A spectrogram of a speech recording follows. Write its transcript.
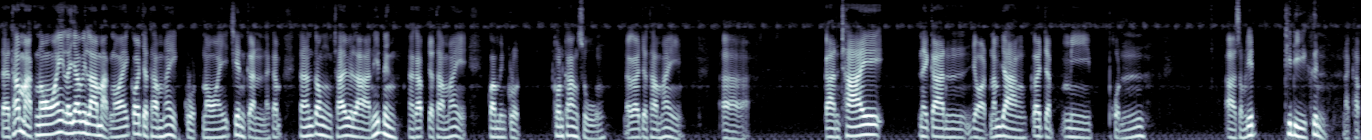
แต่ถ้าหมักน้อยระยะเวลาหมักน้อยก็จะทำให้กรดน้อยเช่นกันนะครับ ฉะนั้นต้องใช้เวลานิดนึงนะครับ จะทำให้ความเป็นกรดค่อนข้างสูง แล้วก็จะทำให้การใช้ในการหยอดน้ำยางก็จะมีผลสำลิดที่ดีขึ้นนะครับ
